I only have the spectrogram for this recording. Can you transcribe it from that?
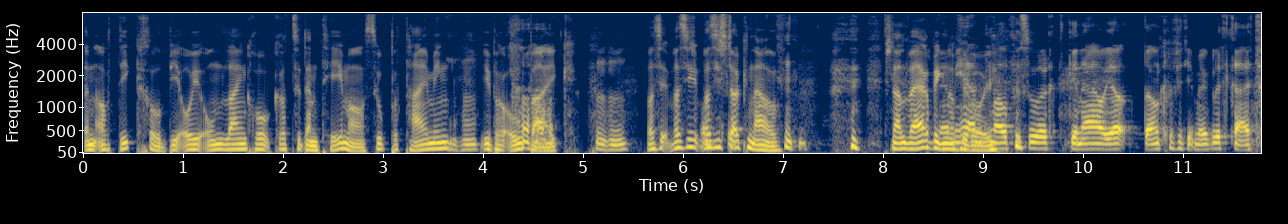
ein Artikel bei euch online gekommen, gerade zu dem Thema, super Timing Mhm. über O-Bike. was, was, ist, was ist da genau? Schnell Werbung Ja, noch wir für haben euch. mal versucht, genau, ja, danke für die Möglichkeit.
